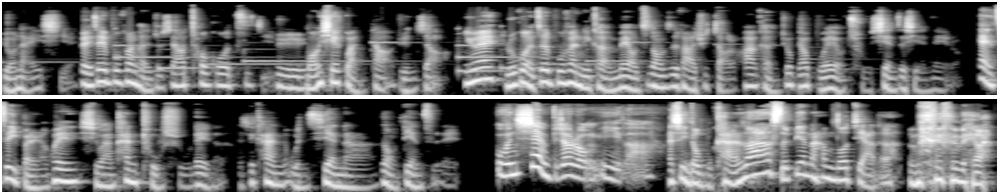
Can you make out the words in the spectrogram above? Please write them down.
有哪一些，所以这一部分可能就是要透过自己去某一些管道寻找。因为如果这部分你可能没有自动自发去找的话，可能就比较不会有出现这些内容。那你自己本人会喜欢看图书类的，还是看文献啊这种电子类的？文献比较容易啦。还是你都不看，说啊随便啦，他们都假的，没有啦，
